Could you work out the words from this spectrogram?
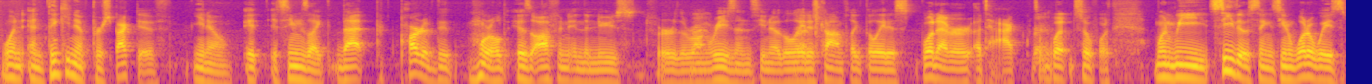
When and thinking of perspective, you know, it, it seems like that part of the world is often in the news for the wrong reasons. You know, the latest conflict, the latest whatever attack, so Right. what so forth. When we see those things, you know, what are ways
